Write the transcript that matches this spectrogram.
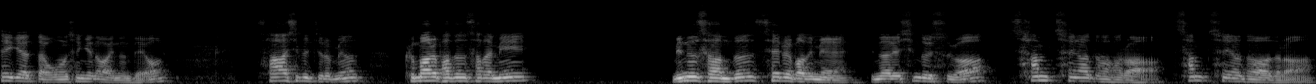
회개했다고 오늘 성경에 나와 있는데요. 41절이면 그 말을 받은 사람이 믿는 사람들은 세를 받으며 이날의 신도의 수가 3천이나 더하라. 3천이나 더하더라.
